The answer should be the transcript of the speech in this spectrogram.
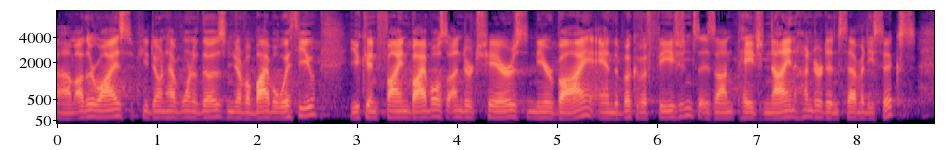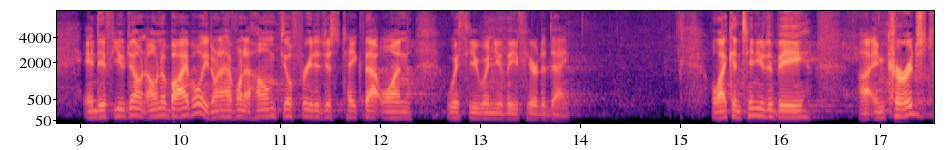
Um, otherwise, if you don't have one of those and you have a Bible with you, you can find Bibles under chairs nearby, and the book of Ephesians is on page 976. And if you don't own a Bible, you don't have one at home, feel free to just take that one with you when you leave here today. Well, I continue to be uh, encouraged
